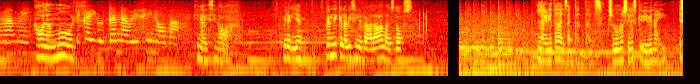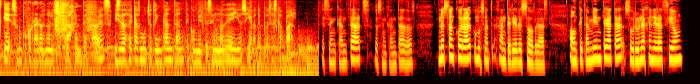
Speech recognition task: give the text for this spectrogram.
mami. Hola, amor. He caigut en la bici nova. Quina bici nova? Mira, Guillem, vam dir que la bici li regalàvem als dos. La grieta dels encantats. Son unos seres que viven ahí. Es que son un poco raros, no les gusta la gente, ¿sabes? Y si te acercas mucho te encantan, te conviertes en uno de ellos y ya no te puedes escapar. Els Encantats, Los Encantados, no es tan coral como sus anteriores obras, aunque también trata sobre una generación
